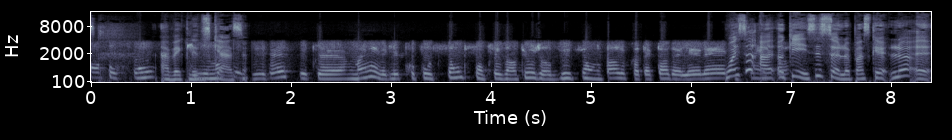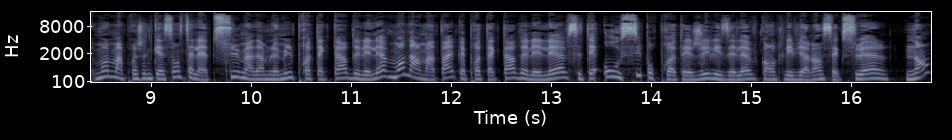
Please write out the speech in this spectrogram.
avec l'éducation c'est que même avec les propositions qui sont présentées aujourd'hui, si on nous parle de protecteur de l'élève. Oui, ça, ah, OK, c'est ça, là, parce que là, euh, moi, ma prochaine question, c'était là-dessus, Madame Lemay, le protecteur de l'élève. Moi, dans ma tête, le protecteur de l'élève, c'était aussi pour protéger les élèves contre les violences sexuelles, non?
